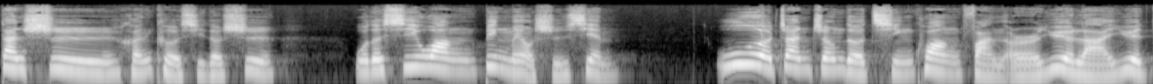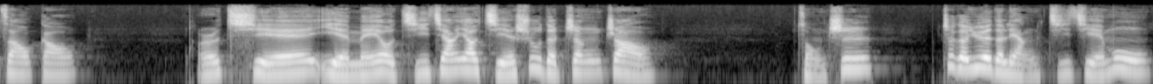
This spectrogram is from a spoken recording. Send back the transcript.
但是很可惜的是，我的希望并没有实现。乌俄战争的情况反而越来越糟糕，而且也没有即将要结束的征兆。总之，这个月的两集节目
